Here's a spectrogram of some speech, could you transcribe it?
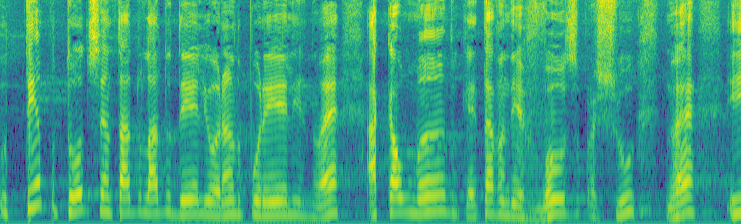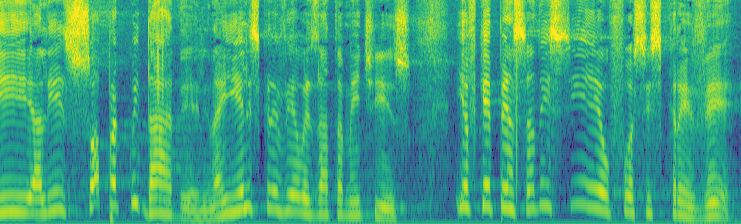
o tempo todo sentado do lado dele, orando por ele, não é? Acalmando, porque ele estava nervoso para chu, não é? E ali só para cuidar dele, né? E ele escreveu exatamente isso. E eu fiquei pensando, e se eu fosse escrever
